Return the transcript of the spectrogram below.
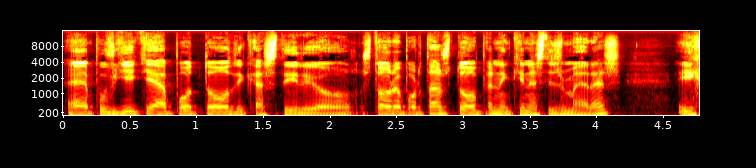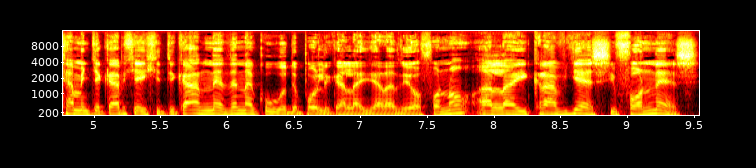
ε, που βγήκε από το δικαστήριο. Στο ρεπορτάζ του Open εκείνες τις μέρες είχαμε και κάποια ηχητικά. Ναι, δεν ακούγονται πολύ καλά για ραδιόφωνο, αλλά οι κραυγές, οι φωνές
